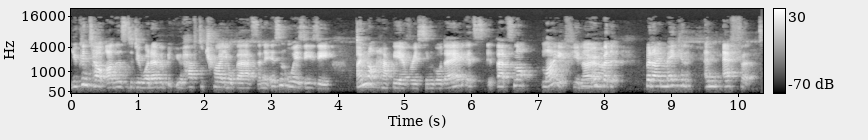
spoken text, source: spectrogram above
you can tell others to do whatever, but you have to try your best, and it isn't always easy. I'm not happy every single day. It's that's not life, you know. Yeah. But but I make an, an effort.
